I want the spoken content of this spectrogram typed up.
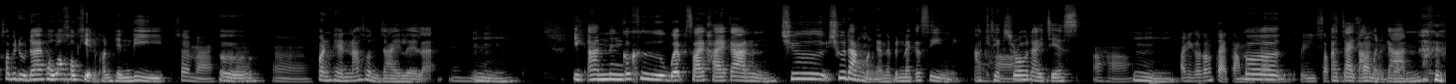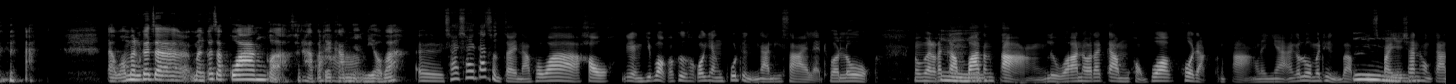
เข้าไปดูได้เพราะว่าเขาเขียนคอนเทนต์ดี ใช่ไหมเอใช่อไหมอ่าคอนเทนต์น่าสนใจเลยแหละ อืม อืมอีกอันหนึ่งก็คือเว็บไซต์คล้ายกัน ชื่อชื่อดังเหมือนกันนะเป็น magazine นี่ Architectural Digest อ่าฮะอืมอันนี้ก็ต้องจ่ายตังค์ก็เหมือนกันเป็นอ่าจ่ายตังค์เหมือนกัน subscription แต่ว่ามันก็จะมันก็จะกว้างกว่าสถาปัตยกรรมอ่าฮะอย่างเดียวปะเออใช่ใช่น่าสนใจนะ เพราะว่าเขาอย่างที่บอกก็คือเขาก็ยังพูดถึงงานดีไซน์แหละทั่วโลกนวัตกรรมอืมบ้านต่างๆ หรือว่านวัตกรรมของพวก product ต่างๆอะไรเงี้ยก็รวมไปถึงแบบอืม inspiration ของการ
